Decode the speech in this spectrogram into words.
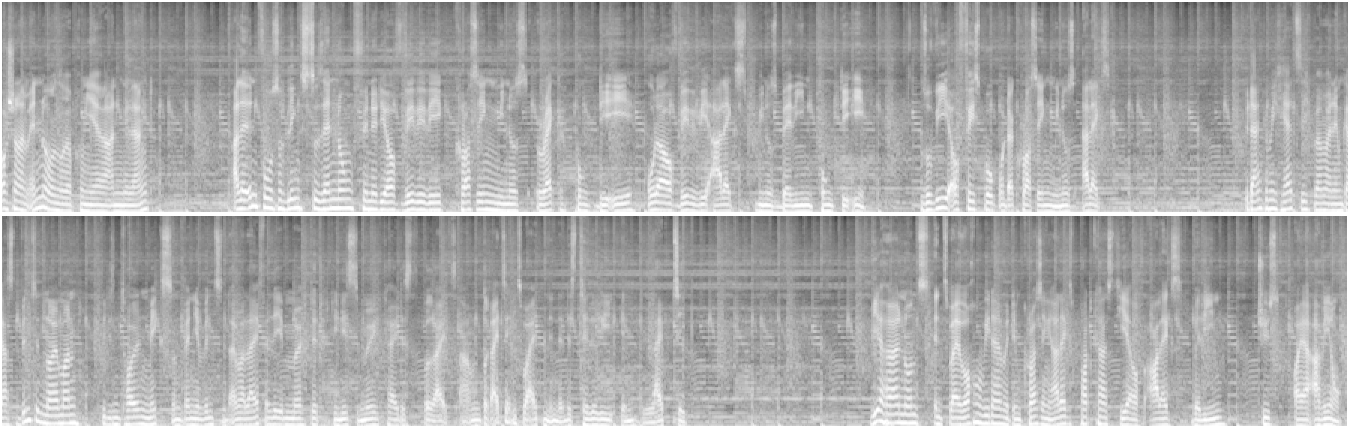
Auch schon am Ende unserer Premiere angelangt. Alle Infos und Links zur Sendung findet ihr auf www.crossing-rec.de oder auf www.alex-berlin.de sowie auf Facebook unter Crossing-Alex. Ich bedanke mich herzlich bei meinem Gast Vincent Neumann für diesen tollen Mix und wenn ihr Vincent einmal live erleben möchtet, die nächste Möglichkeit ist bereits am 13.02. in der Distillery in Leipzig. Wir hören uns in zwei Wochen wieder mit dem Crossing Alex Podcast hier auf Alex Berlin. Tschüss, euer Avion.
